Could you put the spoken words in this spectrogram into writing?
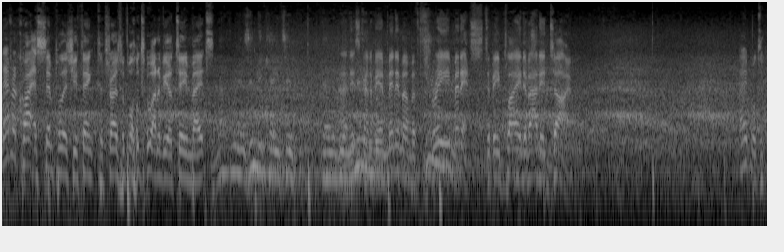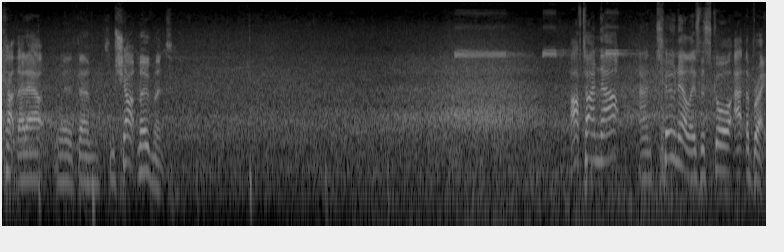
Never quite as simple as you think to throw the ball to one of your teammates. The referee has indicated there will be And it's going to be a minimum minimum of three minutes to be played of added time. Able to cut that out with um, some sharp movement. Half-time now, and 2-0 is the score at the break.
